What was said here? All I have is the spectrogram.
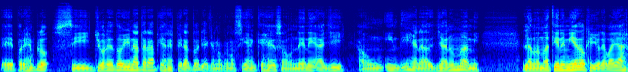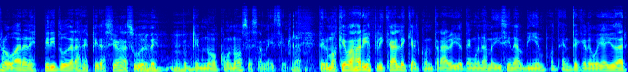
Eh, por ejemplo, si yo le doy una terapia respiratoria, que no conocían qué es eso, a un nene allí, a un indígena, Yanomami, la mamá tiene miedo que yo le vaya a robar el espíritu de la respiración a su bebé, porque no conoce esa medicina. Tenemos que bajar y explicarle que al contrario, yo tengo una medicina bien potente que le voy a ayudar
